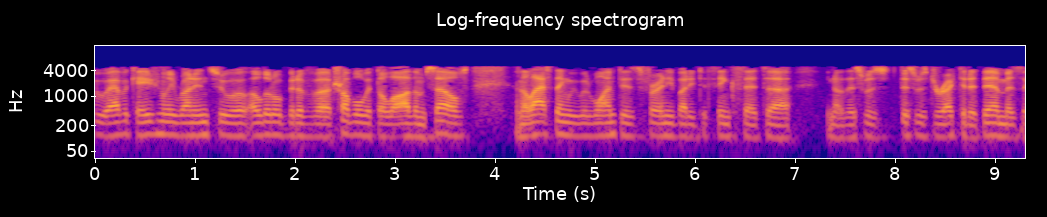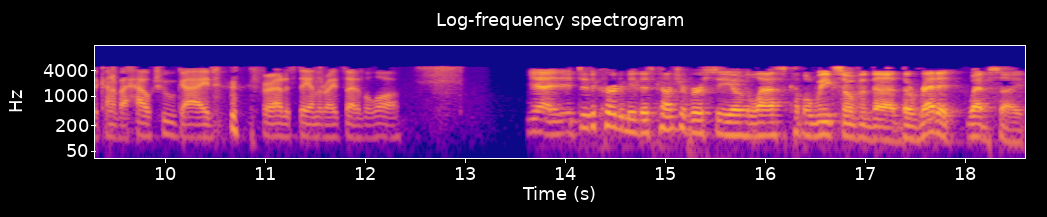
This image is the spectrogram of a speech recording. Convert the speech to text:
who have occasionally run into a, a little bit of uh, trouble with the law themselves. And the last thing we would want is for anybody to think that uh, you know this was this was directed at them as a kind of a how-to guide for how to stay on the right side of the law. Yeah, it did occur to me this controversy over the last couple of weeks over the, the Reddit website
